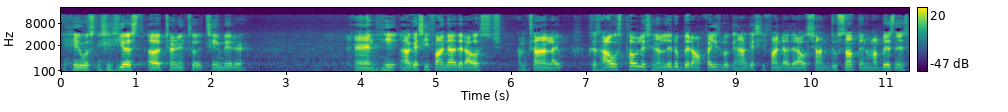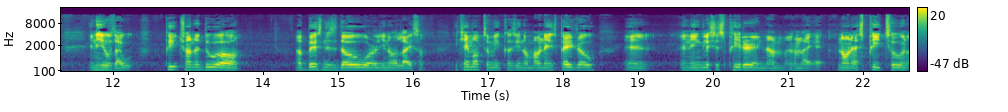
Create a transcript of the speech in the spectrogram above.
he was he just uh, turned into a team leader, and he I guess he found out that I was I'm trying to like because I was publishing a little bit on Facebook, and I guess he found out that I was trying to do something in my business, and he was like, "Pete, trying to do a a business though, or you know, like some, he came up to me because you know my name's Pedro, and in English is Peter, and I'm and I'm like known as Pete too, and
